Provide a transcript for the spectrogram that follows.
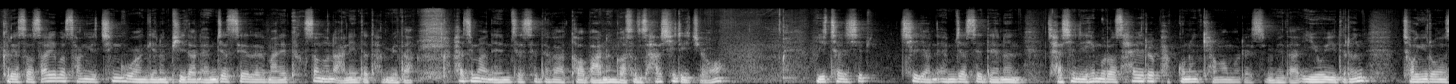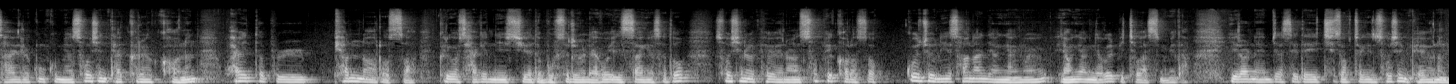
그래서 사이버상의 친구 관계는 비단 MZ세대만의 특성은 아닌 듯 합니다. 하지만 MZ세대가 더 많은 것은 사실이죠. 2010 7년 MZ세대는 자신의 힘으로 사회를 바꾸는 경험을 했습니다. 이후 이들은 정의로운 사회를 꿈꾸며 소신 태클을 거는 화이트 불편러로서 그리고 자기는 이슈에도 목소리를 내고 일상에서도 소신을 표현하는 스피커로서 꾸준히 선한 영향력, 영향력을 비춰왔습니다. 이런 MZ세대의 지속적인 소신 표현은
